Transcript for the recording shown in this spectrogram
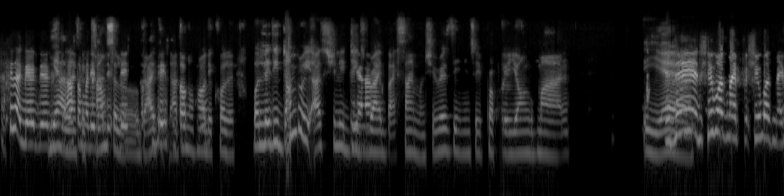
I feel like they, they Yeah, like somebody a counselor they, or they, guide. they I don't know how they call it. But Lady Danbury actually did Yeah. right by Simon. She raised him into a proper young man. She Yeah. did. She was my she was my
